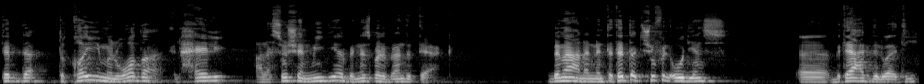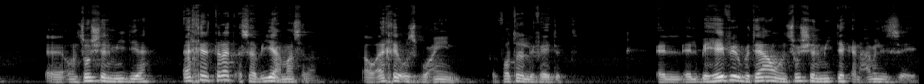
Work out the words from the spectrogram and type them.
تبدأ تقيم الوضع الحالي على ال social media بالنسبة لل brand بتاعك. بمعنى إن أنت تبدأ تشوف ال audience آه، بتاعك دلوقتي on social media آخر ثلاث أسابيع مثلا أو آخر أسبوعين في الفترة اللي فاتت ال behavior بتاعه on social media كان عامل إزاي؟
